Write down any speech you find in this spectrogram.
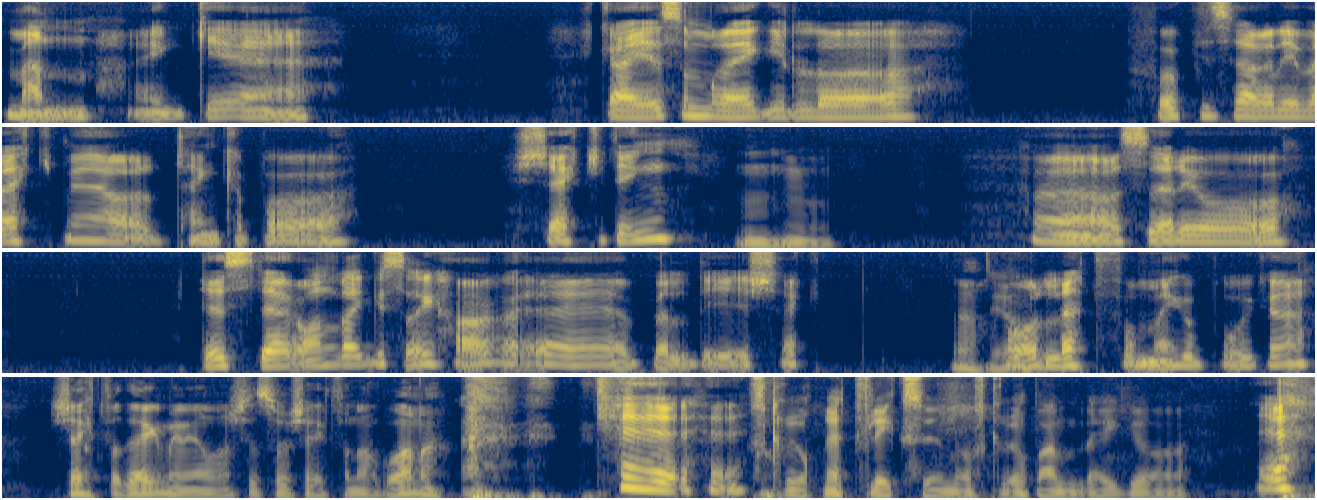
Men jeg eh, greier som regel å fokusere de vekk med å tenke på kjekke ting. Mm. Eh, Og så er det jo Det stereoanlegget som jeg har, er veldig kjekt Ja. Ja. og lett for meg å bruke. Kjekt for deg, men gjerne ikke så kjekt for naboene. Skru opp Netflixen og skru opp anlegg og ja,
